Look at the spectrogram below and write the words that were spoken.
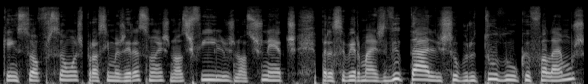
quem sofre são as próximas gerações, nossos filhos, nossos netos. Para saber mais detalhes sobre tudo o que falamos,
